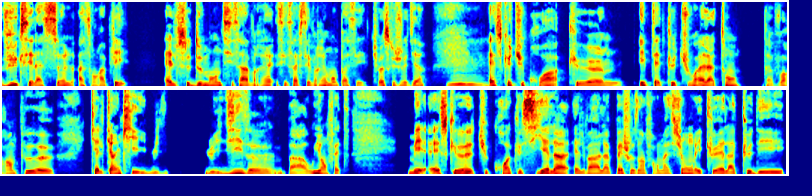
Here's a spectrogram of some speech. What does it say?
vu que c'est la seule à s'en rappeler, elle se demande si ça, a vrai, si ça s'est vraiment passé. Tu vois ce que je veux dire? Mm. Est-ce que tu crois que... euh, et peut-être que, tu vois, elle attend d'avoir un peu euh, quelqu'un qui lui, lui dise, euh, bah oui, en fait. Mais est-ce que tu crois que si elle, a, elle va à la pêche aux informations et qu'elle a que des,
